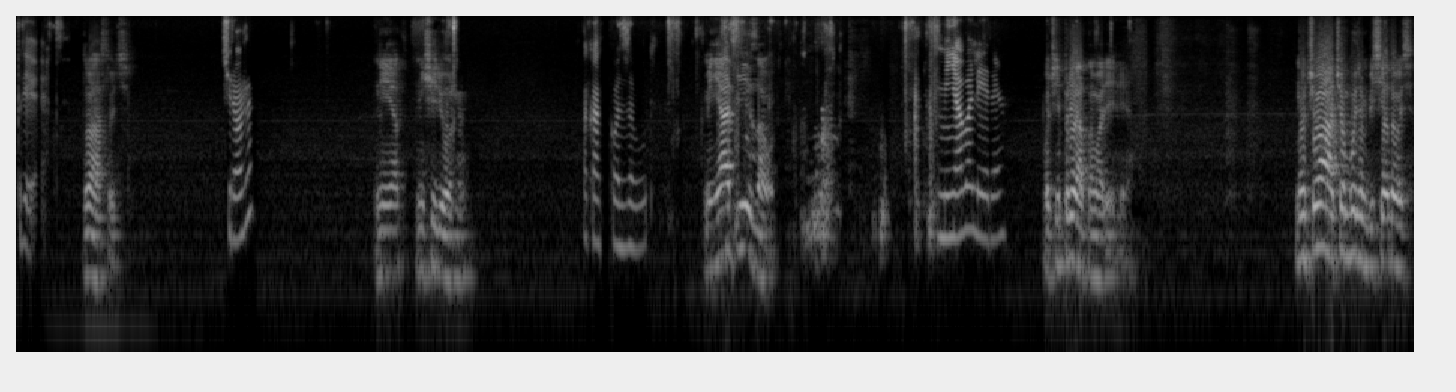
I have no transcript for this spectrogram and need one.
Привет. Здравствуйте. Сережа? Нет, не Сережа. А как вас зовут? Меня Денис зовут. Меня Валерия. Очень приятно, Валерия. Ну чё, о чем будем беседовать?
